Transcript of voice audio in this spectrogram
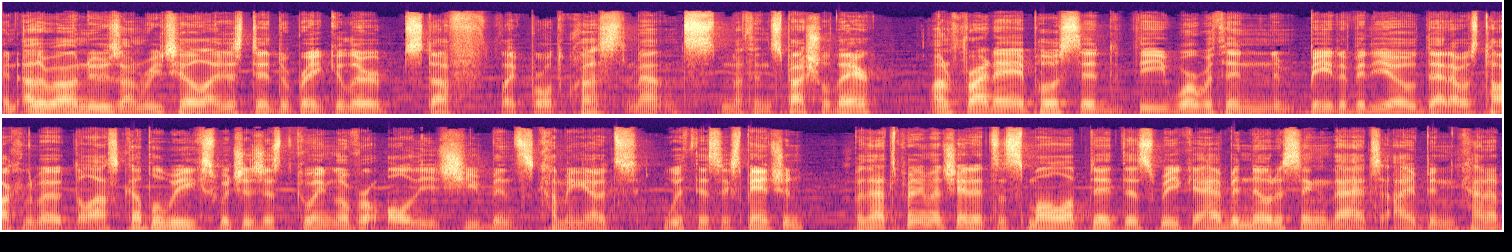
And other WoW news on retail, I just did the regular stuff like World Quest mounts, nothing special there. On Friday, I posted the War Within beta video that I was talking about the last couple weeks, which is just going over all the achievements coming out with this expansion. But that's pretty much it. It's a small update this week. I have been noticing that I've been kind of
